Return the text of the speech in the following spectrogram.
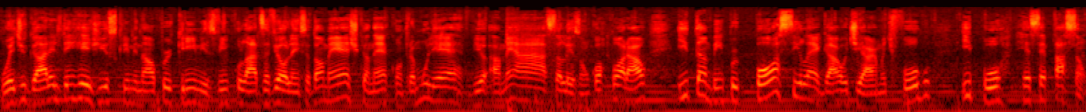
O Edgar ele tem registro criminal por crimes vinculados à violência doméstica, né, contra a mulher, ameaça, lesão corporal e também por posse ilegal de arma de fogo e por receptação.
